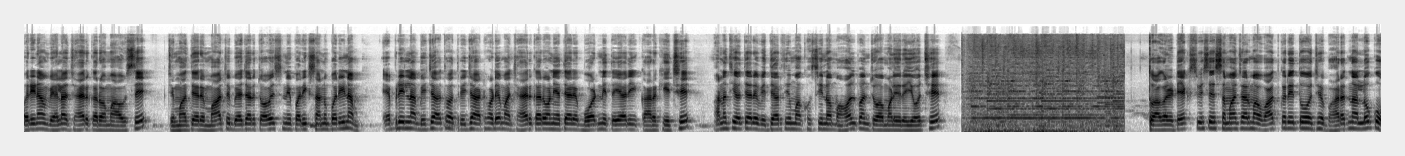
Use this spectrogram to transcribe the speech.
પરિણામ વહેલા જાહેર કરવામાં આવશે. જેમાં અત્યારે માર્ચ બે હજાર ચોવીસની પરીક્ષાનું પરિણામ એપ્રિલના બીજા અથવા ત્રીજા અઠવાડિયામાં જાહેર કરવાની અત્યારે બોર્ડની તૈયારી કારખી છે. આનાથી અત્યારે વિદ્યાર્થીઓમાં ખુશીનો માહોલ પણ જોવા મળી રહ્યો છે. તો આગળ ટેક્સ વિશે સમાચારમાં વાત કરીએ તો જે ભારતના લોકો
